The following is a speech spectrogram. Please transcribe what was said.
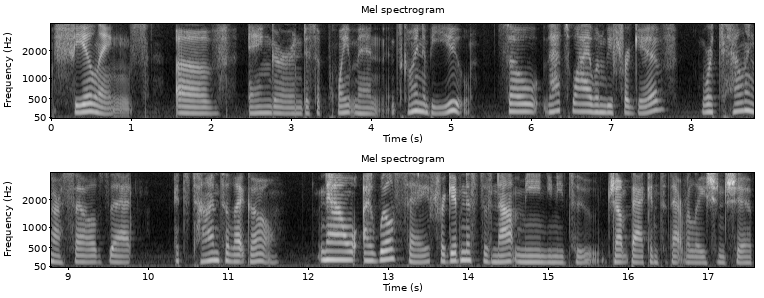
feelings of anger and disappointment, it's going to be you. So that's why when we forgive, we're telling ourselves that it's time to let go. Now, I will say forgiveness does not mean you need to jump back into that relationship,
